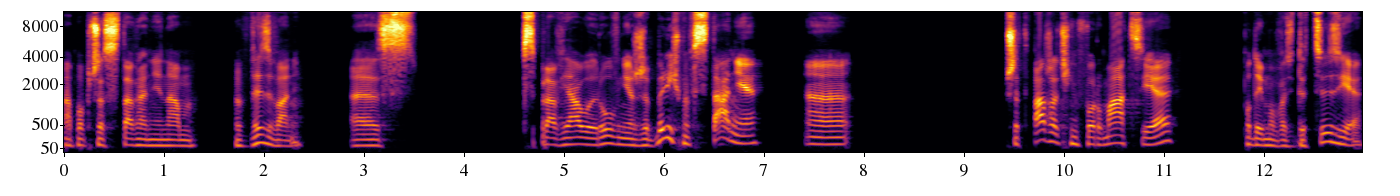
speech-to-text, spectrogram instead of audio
a poprzez stawianie nam wyzwań, sprawiały również, że byliśmy w stanie przetwarzać informacje, podejmować decyzje,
